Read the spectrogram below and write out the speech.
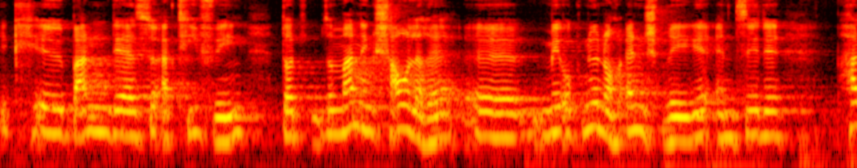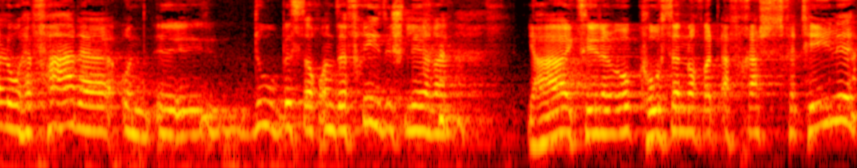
ich äh, ban der so aktiv wen, dort so manning Schaulere, äh, mir auch nur noch ansprege und sede, hallo Herr Vater und äh, du bist auch unser Friesischlehrer. ja, ich sehe dann auch, kost dann noch was erfraschs vertele.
